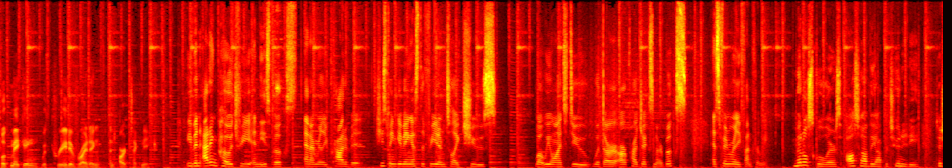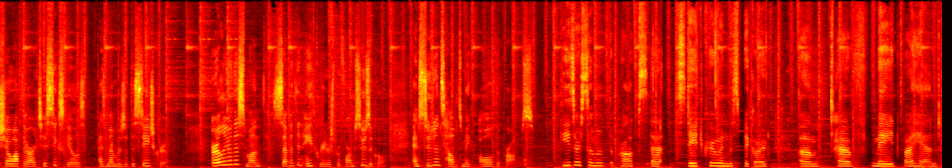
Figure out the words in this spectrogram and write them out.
bookmaking with creative writing and art technique. We've been adding poetry in these books, and I'm really proud of it. She's been giving us the freedom to like choose what we want to do with our art projects and our books, and it's been really fun for me. Middle schoolers also have the opportunity to show off their artistic skills as members of the stage crew. Earlier this month, 7th and 8th graders performed Seussical, and students helped make all of the props. These are some of the props that stage crew and Miss Bickard um, have made by hand.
